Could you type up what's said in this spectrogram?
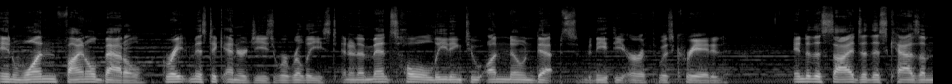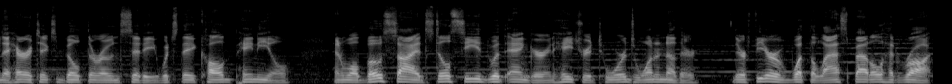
In one final battle, great mystic energies were released, and an immense hole leading to unknown depths beneath the earth was created. Into the sides of this chasm, the heretics built their own city, which they called Paineel, and while both sides still seethed with anger and hatred towards one another, their fear of what the last battle had wrought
